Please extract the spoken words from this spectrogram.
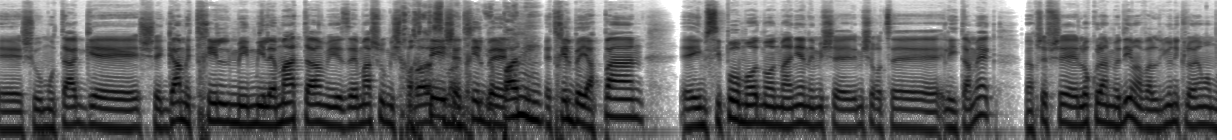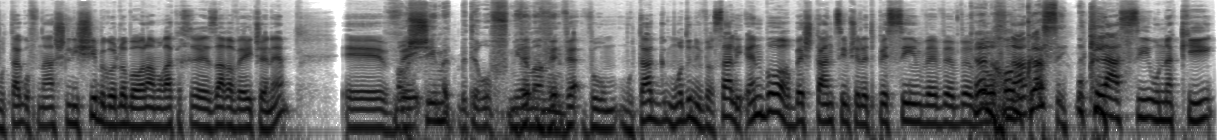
אה, שהוא מותג אה, שגם התחיל מ- מלמטה, מאיזה משהו משפחתי. שהתחיל ב-. התחיל ביפן, אה, עם סיפור מאוד מאוד מעניין למי, ש, למי שרוצה להתעמק, ואני חושב שלא כולם יודעים, אבל יוניקלו היום המותג אופנה השלישי בגודלו בעולם, רק אחרי זרה ו-H&M. אה, מרשים בטירוף, מי המאמין. והוא מותג מאוד אוניברסלי, אין בו הרבה שטנצים של הדפסים ואופנה. כן, נכון, הוא קלאסי. הוא קלאסי, הוא נקי.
